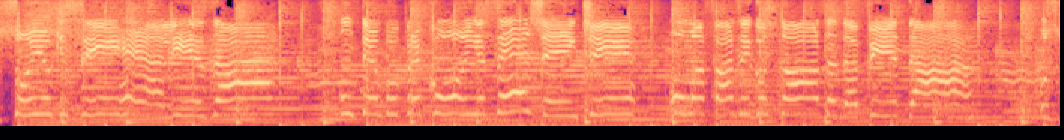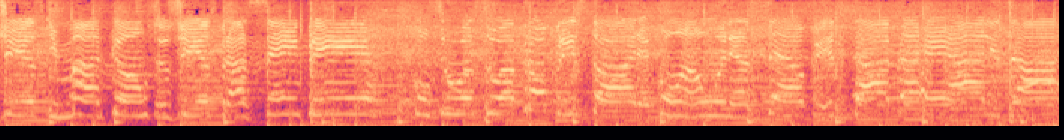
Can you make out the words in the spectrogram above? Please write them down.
O sonho que se realiza. Um tempo pra conhecer gente. Uma fase gostosa da vida. Os dias que marcam seus dias pra sempre. Construa sua própria história com a Unicelp. Dá pra realizar.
